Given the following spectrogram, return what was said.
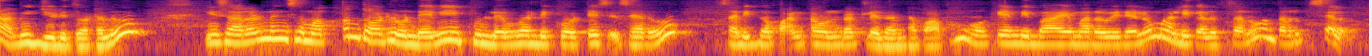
అవి జీడి తోటలు. ఈ సరౌండింగ్స్ మొత్తం తోటలు ఉండేవి. ఇప్పుడు లేవండి కొట్టేసేసారు సరిగ్గా పంట ఉండట్లేదంట పాపం. ఓకే అండి బాయ్ మరో వీడియోలో మళ్ళీ కలుస్తాను. అంతవరకు సెలవు.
